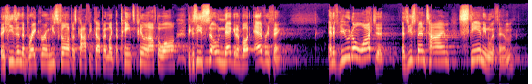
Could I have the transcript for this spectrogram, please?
He's in the break room, he's filling up his coffee cup, and like the paint's peeling off the wall because he's so negative about everything. And if you don't watch it, as you spend time standing with him,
